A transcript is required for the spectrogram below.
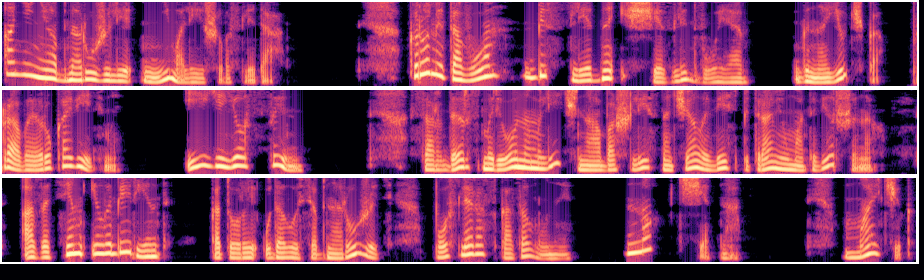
они не обнаружили ни малейшего следа. Кроме того, бесследно исчезли двое. Гноючка, правая рука ведьмы, и ее сын. Сардер с Марионом лично обошли сначала весь Петрамиум отверженных, а затем и лабиринт, который удалось обнаружить после рассказа Луны. Но тщетно. Мальчик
